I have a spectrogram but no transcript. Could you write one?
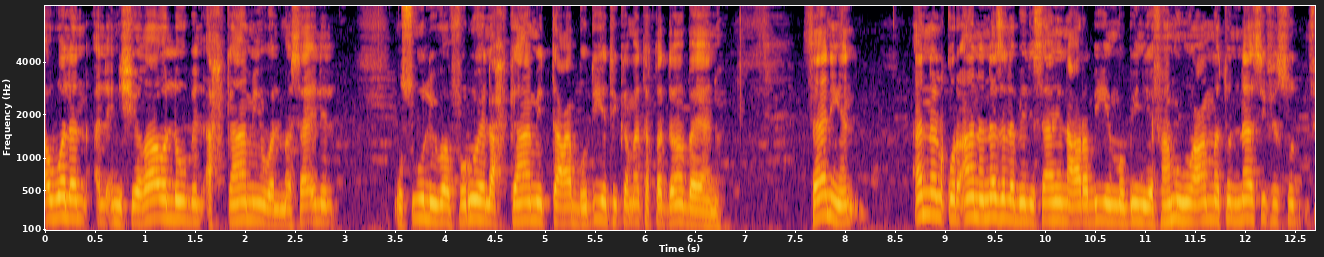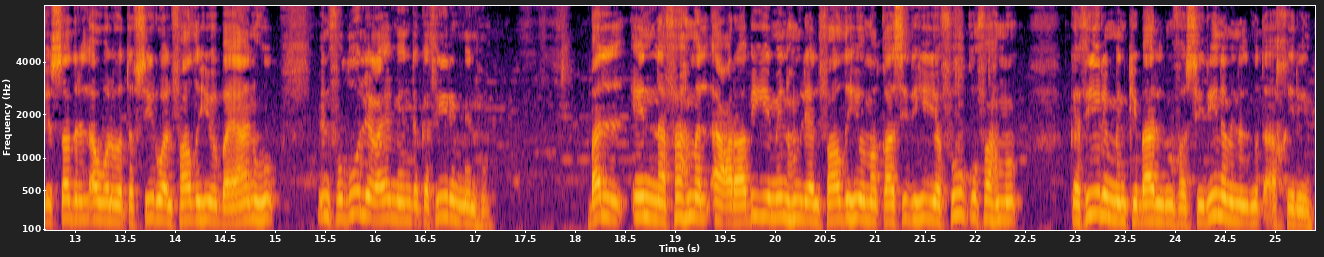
أولا الانشغال بالأحكام والمسائل الأصول وفروع الأحكام التعبدية كما تقدم بيانه. ثانيا أن القرآن نزل بلسان عربي مبين يفهمه عامة الناس في الصدر الأول وتفسير ألفاظه وبيانه من فضول العلم عند كثير منهم. بل إن فهم الأعرابي منهم لألفاظه ومقاصده يفوق فهم كثير من كبار المفسرين من المتأخرين.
